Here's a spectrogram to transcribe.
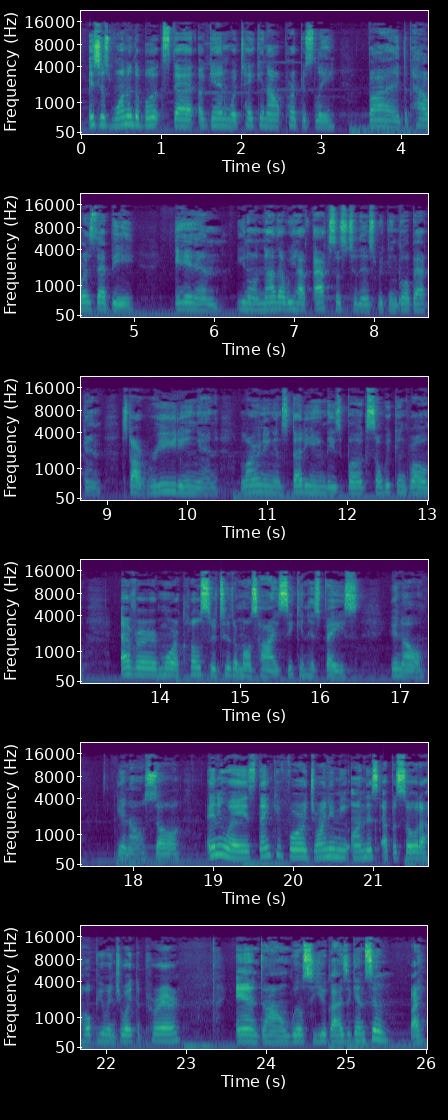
it's just one of the books that, again, were taken out purposely by the powers that be. And, you know, now that we have access to this, we can go back and start reading and learning and studying these books so we can grow ever more closer to the Most High, seeking His face, you know, you know. So Anyways, thank you for joining me on this episode. I hope you enjoyed the prayer, and um, we'll see you guys again soon. Bye.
